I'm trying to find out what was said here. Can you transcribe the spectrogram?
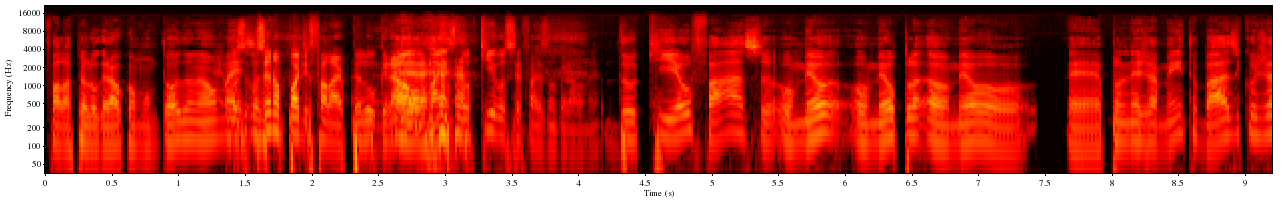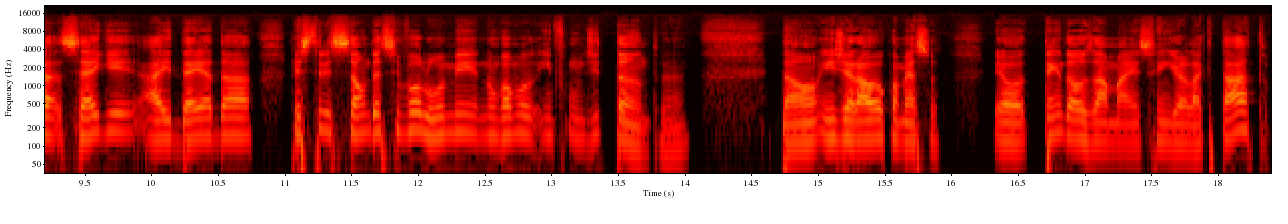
falar pelo grau como um todo não, É, mas você- não pode falar pelo grau, É. mas do que você faz no grau, né? do que eu faço, o meu o meu o meu é, planejamento básico já segue a ideia da restrição desse volume, não vamos infundir tanto, né? Então, em geral, eu começo, eu tendo a usar mais ringer lactato,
